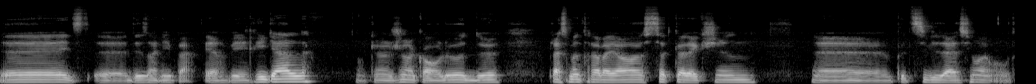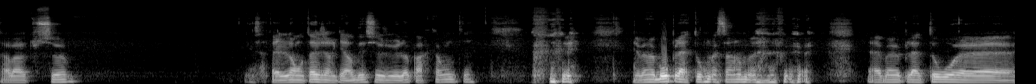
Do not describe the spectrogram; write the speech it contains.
designé par Hervé Rigal. Donc, un jeu encore là de placement de travailleurs, set collection, un peu de civilisation au travers de tout ça. ça fait longtemps que j'ai regardé ce jeu-là, par contre. Il y avait un beau plateau, me semble. Il y avait un plateau euh,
